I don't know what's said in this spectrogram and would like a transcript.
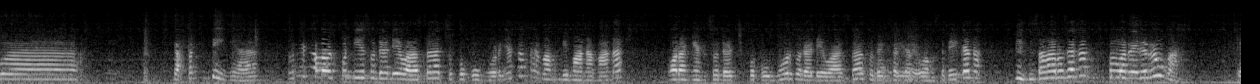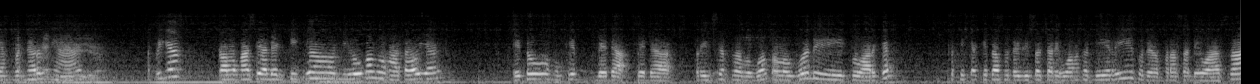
wah nggak penting ya. Sebenarnya kalaupun dia sudah dewasa cukup umurnya kan memang di mana mana orang yang sudah cukup umur sudah dewasa sudah bisa cari uang sendiri kan seharusnya kan keluar dari rumah. Yang benernya. Tapi kan kalau masih ada yang tinggal di rumah gua nggak tahu ya itu mungkin beda beda prinsip sama gua kalau gua di keluarga ketika kita sudah bisa cari uang sendiri sudah merasa dewasa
